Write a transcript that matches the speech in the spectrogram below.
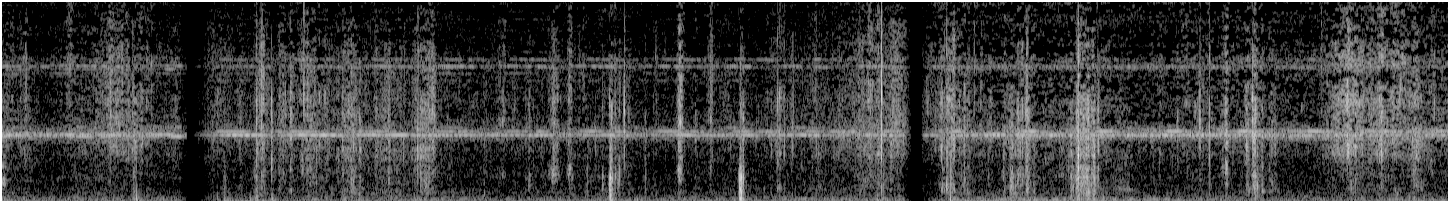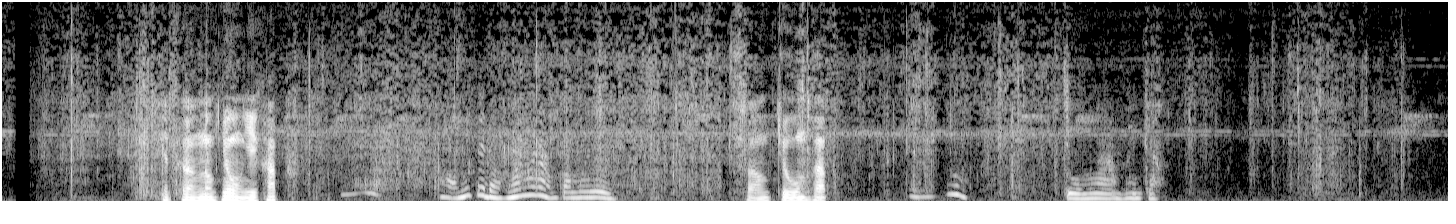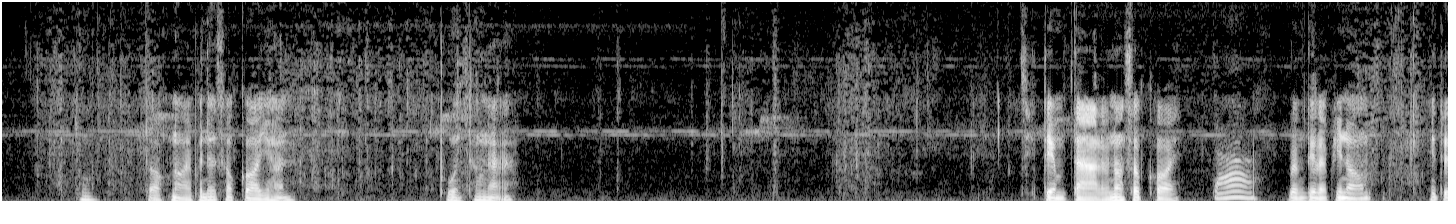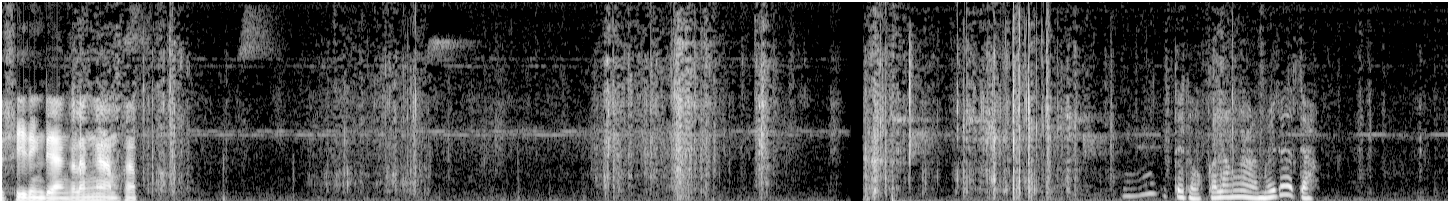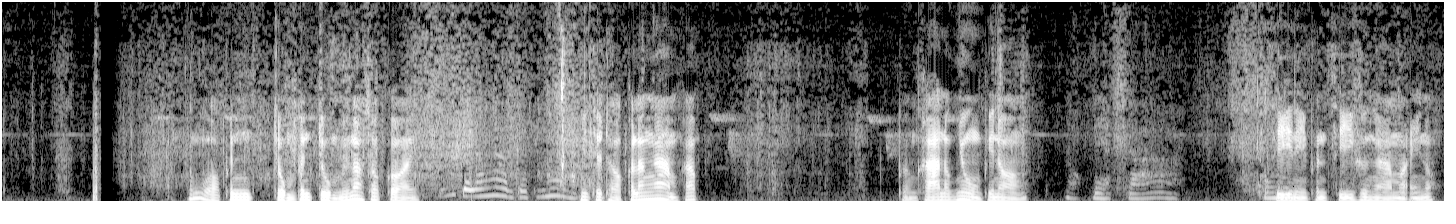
เห็ดเพิงนกยูงอีกครับหอมมีแต่ดอกงามๆจ้ะมือนี่สองจูมครับ จูมงามเลยจ้ะดอกหน่อยเพิ่นได้ซอกกอยอยู่หันพูนทั้งหน้าสิเต็มตาแล้วเนาะซอกกอย จ้า เบิ่งทีละพี่น้องนี่แต่สีแดงๆกำลังงามครับ แต่ดอกกำลังงามเลยเด้อจ้ะมันออกเป็นจุ่มเป็นจุ่มเลยเนาะซอกกอยกำลังงามจ้ะพี่น้องมีแต่ดอกกำลังงามครับเปิ่งค้านกยุงพี่น้อง ดอกแบกจ้าสีนี่เป็นสีคืองามไหมเนาะ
